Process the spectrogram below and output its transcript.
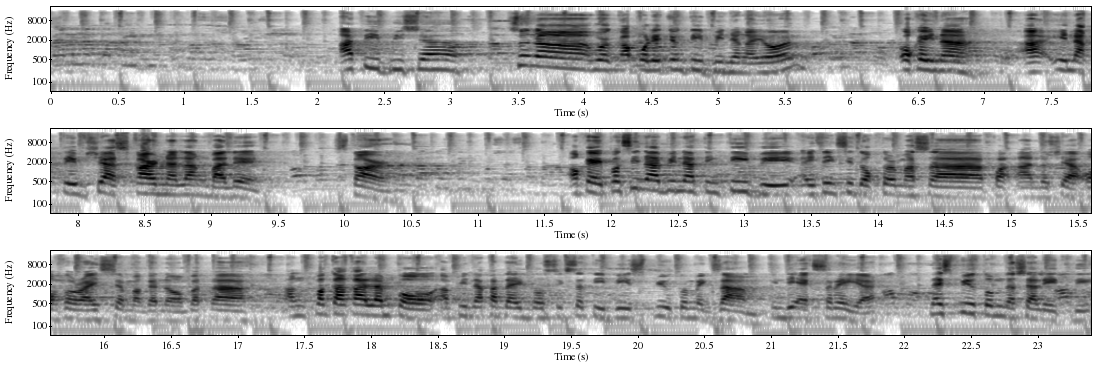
Pero nagka-TV po. Ah, TB siya. So, na-work up ulit yung TB niya ngayon? Okay na. Ah, inactive siya. Scar na lang, bale. Scar. Okay, pag sinabi nating TB, I think si Dr. mas ah, pa, ano siya, authorized siya magano. But ah, ang pagkakalam ko, ang pinaka-diagnostic sa TB is sputum exam, hindi x-ray ah. Na sputum na siya lately.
